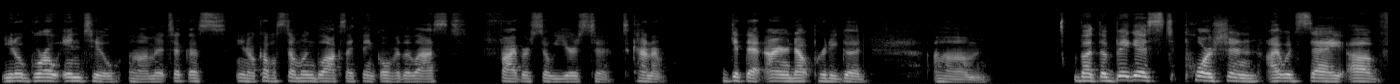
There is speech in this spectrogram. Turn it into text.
you know grow into um, and it took us you know a couple stumbling blocks i think over the last five or so years to to kind of get that ironed out pretty good um, but the biggest portion i would say of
